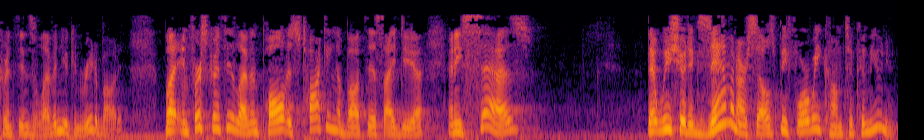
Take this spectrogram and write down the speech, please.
Corinthians 11, you can read about it. But in 1 Corinthians 11, Paul is talking about this idea, and he says that we should examine ourselves before we come to communion.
